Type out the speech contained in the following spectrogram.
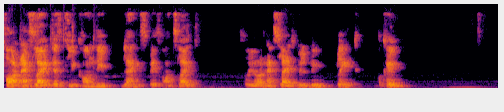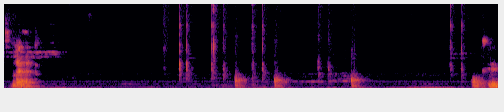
for next slide, just click on the blank space on slide. So your next slide will be played. Okay, right. Okay.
